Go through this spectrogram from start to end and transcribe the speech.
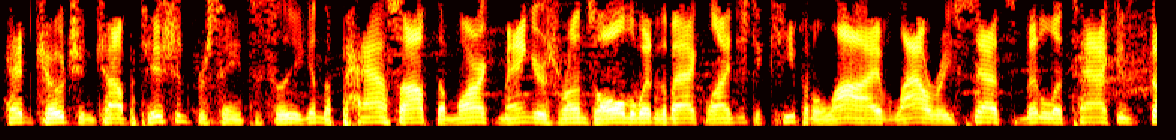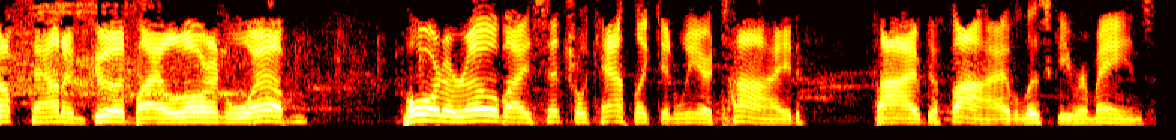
head coach in competition for St. Cecilia. Again, the pass off the mark. Mangers runs all the way to the back line just to keep it alive. Lowry sets. Middle attack is dumped down and good by Lauren Webb. Four in a row by Central Catholic, and we are tied five to five. Liskey remains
